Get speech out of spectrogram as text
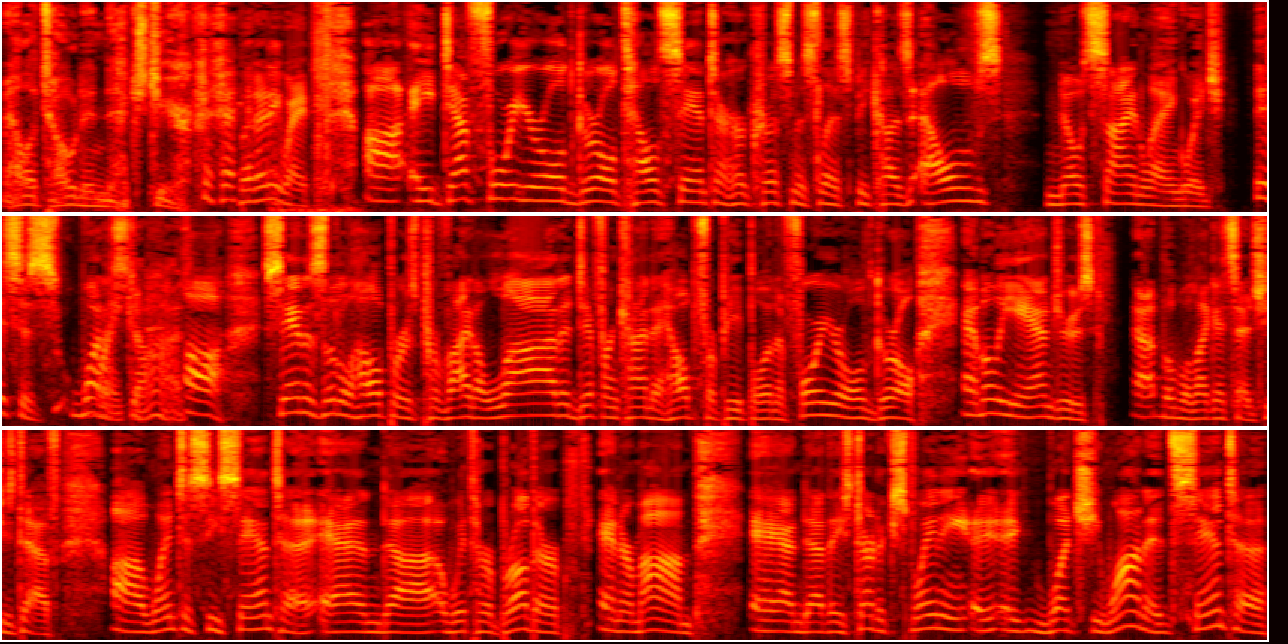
melatonin next year. but anyway, uh, a deaf four year old girl tells Santa her Christmas list because elves know sign language. This is what my a God. Oh, Santa's little helpers provide a lot of different kind of help for people. And a four-year-old girl, Emily Andrews, uh, but well, like I said, she's deaf, uh, went to see Santa and uh, with her brother and her mom, and uh, they start explaining uh, uh, what she wanted Santa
